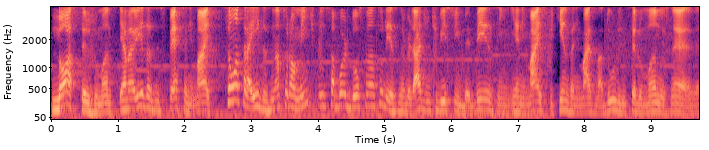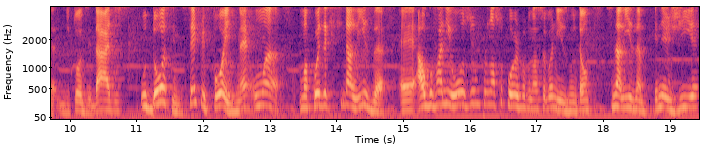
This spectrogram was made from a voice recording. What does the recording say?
Nós, seres humanos, e a maioria das espécies animais são atraídas naturalmente pelo sabor doce da natureza, na é verdade? A gente vê isso em bebês, em, em animais, pequenos animais maduros, em seres humanos, né, de todas as idades. O doce sempre foi, né, uma uma coisa que sinaliza é, algo valioso para o nosso corpo, para o nosso organismo. Então, sinaliza energia,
